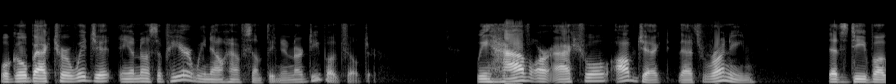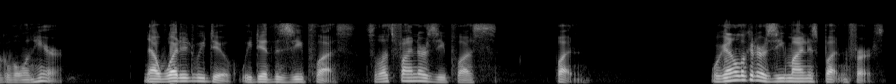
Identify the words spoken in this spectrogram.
We'll go back to our widget, and you'll notice up here we now have something in our debug filter. We have our actual object that's running that's debuggable in here. Now, what did we do? We did the Z+. plus. So let's find our Z plus button. We're going to look at our Z minus button first.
